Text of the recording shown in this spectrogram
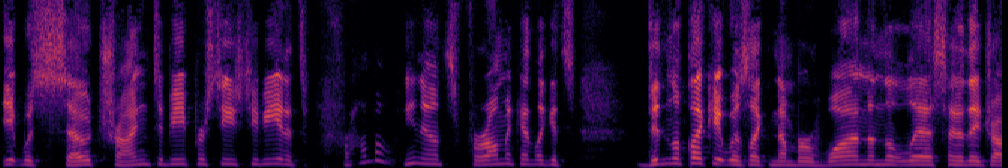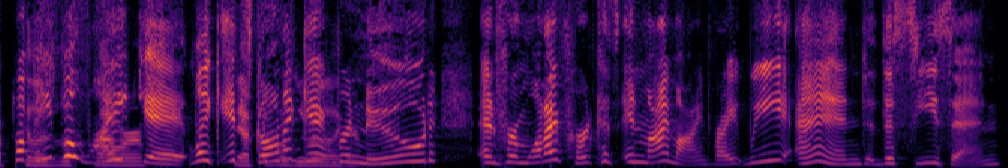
it was so trying to be prestige TV and it's probably you know it's for all mechan- like it's didn't look like it was like number one on the list. I know they dropped But Killers people like it. Like it's Yeah, gonna get really like it. renewed. And from what I've heard, because in my mind, right, we end the season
